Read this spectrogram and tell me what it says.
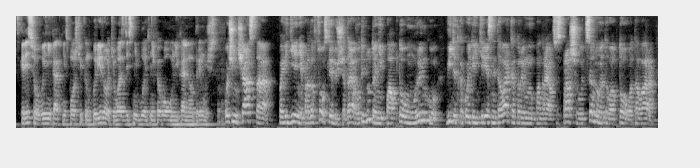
скорее всего, вы никак не сможете конкурировать, у вас здесь не будет никакого уникального преимущества. Очень часто поведение продавцов следующее, да, вот идут они по оптовому рынку, видят какой-то интересный товар, который им понравился, спрашивают цену этого оптового товара,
